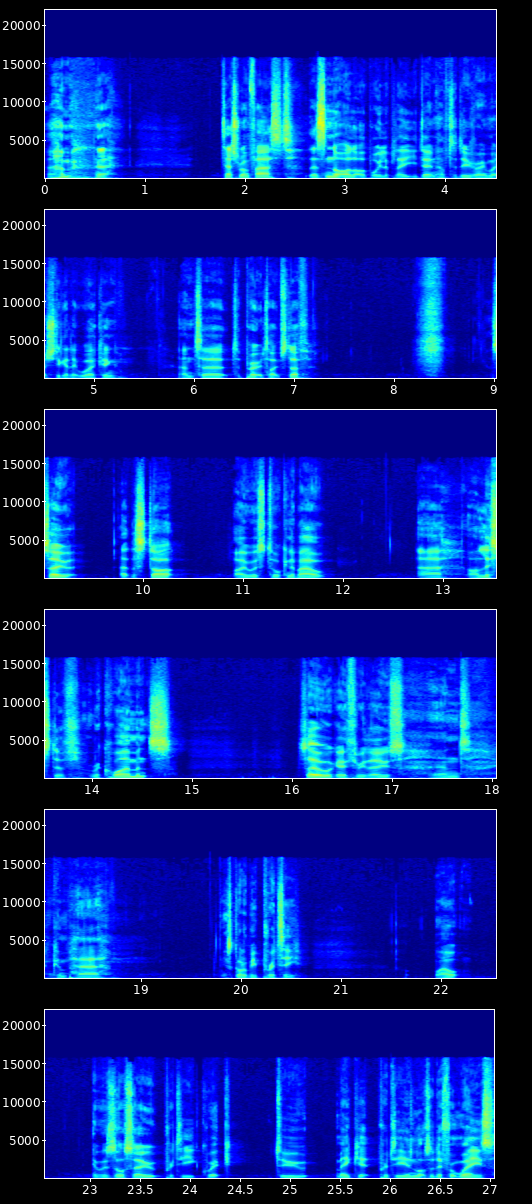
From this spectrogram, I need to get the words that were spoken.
Um, test run fast. There's not a lot of boilerplate. You don't have to do very much to get it working and to, to prototype stuff. So at the start, I was talking about uh, our list of requirements. So we'll go through those and compare it's got to be pretty. Well, it was also pretty quick to make it pretty in lots of different ways,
